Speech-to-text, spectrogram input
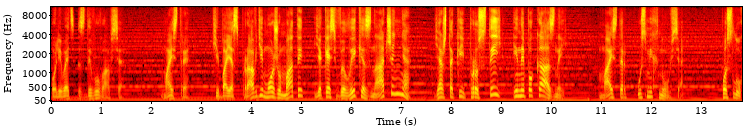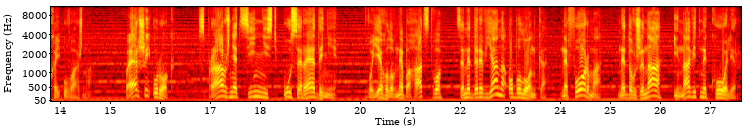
Олівець здивувався. Майстре, хіба я справді можу мати якесь велике значення? Я ж такий простий і непоказний. Майстер усміхнувся. Послухай уважно. Перший урок справжня цінність усередині. Твоє головне багатство це не дерев'яна оболонка, не форма, не довжина і навіть не колір.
